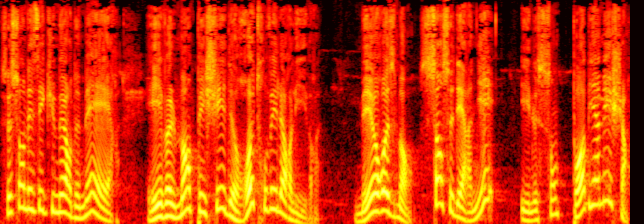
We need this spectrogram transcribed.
Ce sont des écumeurs de mer, et ils veulent m'empêcher de retrouver leurs livres. Mais heureusement, sans ce dernier, ils ne sont pas bien méchants.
